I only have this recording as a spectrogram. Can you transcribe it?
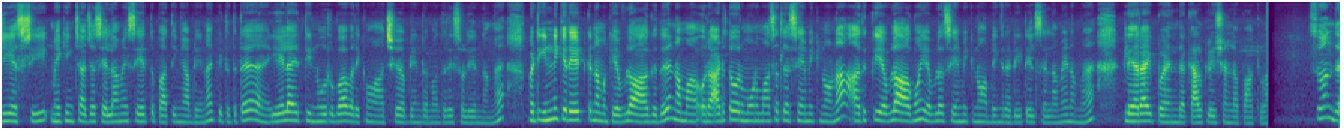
ஜிஎஸ்டி மேக்கிங் சார்ஜஸ் எல்லாமே சேர்த்து பார்த்தீங்க அப்படின்னா கிட்டத்தட்ட ஏழாயிரத்தி நூறுரூபா வரைக்கும் ஆச்சு அப்படின்ற மாதிரி சொல்லியிருந்தாங்க. பட் இன்றைக்கி ரேட்டுக்கு நமக்கு எவ்வளோ ஆகுது? நம்ம ஒரு அடுத்த ஒரு மூணு மாதத்தில் சேமிக்கணும்னா அதுக்கு எவ்வளோ ஆகும் எவ்வளோ சேமிக்கணும் அப்படிங்கிற டீட்டெயில்ஸ் எல்லாமே நம்ம கிளியராக இப்போ இந்த கால்குலேஷனில் பார்க்கலாம் ஸோ அந்த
